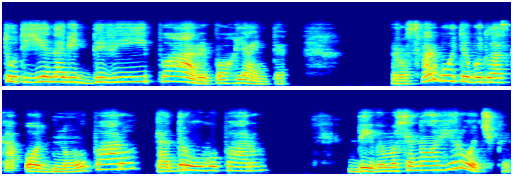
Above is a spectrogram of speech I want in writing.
тут є навіть дві пари, погляньте. Розфарбуйте, будь ласка, одну пару та другу пару. Дивимося на огірочки.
